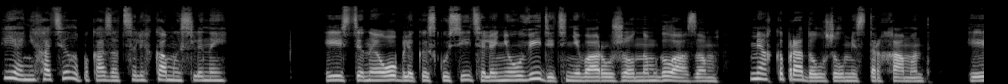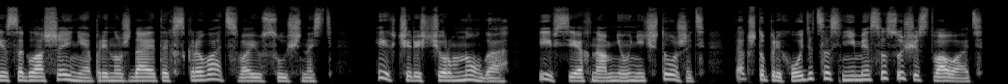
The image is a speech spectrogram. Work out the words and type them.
Я не хотела показаться легкомысленной. Истинный облик искусителя не увидеть невооруженным глазом, мягко продолжил мистер Хаммонд. И соглашение принуждает их скрывать свою сущность. Их чересчур много, и всех нам не уничтожить, так что приходится с ними сосуществовать.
